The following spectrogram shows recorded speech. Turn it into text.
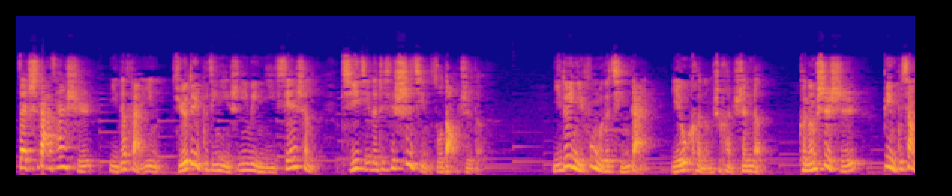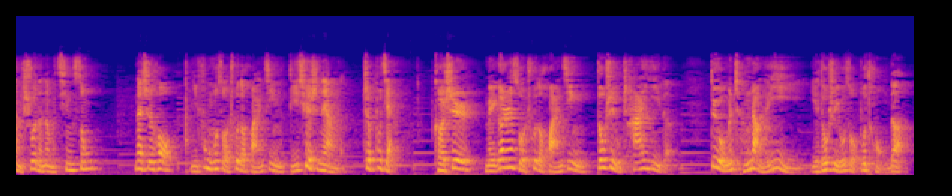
在吃大餐时，你的反应绝对不仅仅是因为你先生提及的这些事情所导致的，你对你父母的情感也有可能是很深的，可能事实并不像你说的那么轻松。那时候你父母所处的环境的确是那样的，这不假。可是每个人所处的环境都是有差异的，对我们成长的意义也都是有所不同的。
